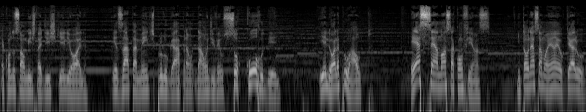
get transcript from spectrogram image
é quando o salmista diz que ele olha exatamente para o lugar para da onde vem o socorro dele. E ele olha para o alto. Essa é a nossa confiança. Então nessa manhã eu quero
